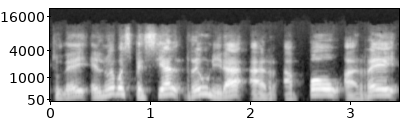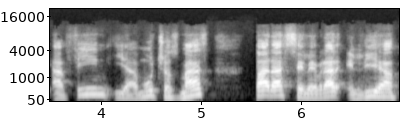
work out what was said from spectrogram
Today, el nuevo especial reunirá a, a Poe, a Rey, a Finn y a muchos más para celebrar el día,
